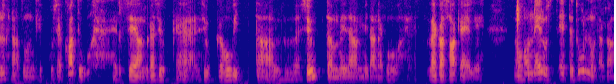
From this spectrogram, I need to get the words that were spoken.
lõhnatundlikkuse kadu, et see on ka sihuke, sihuke huvitav sümptom, mida, mida nagu väga sageli noh, on elust ette tulnud, aga,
